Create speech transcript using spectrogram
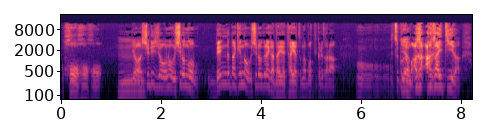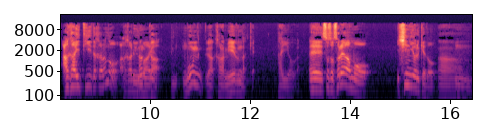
ほうほうほう。ん。要は首里城の後ろの弁ヶ岳の後ろぐらいから大体太陽と登ってくるからううんでそこがもう赤赤い T だ。赤い T だからの上がりうまい。なんか門がから見えるんだっけ？太陽が。えーそうそうそれはもう日によるけど。あー。うん。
